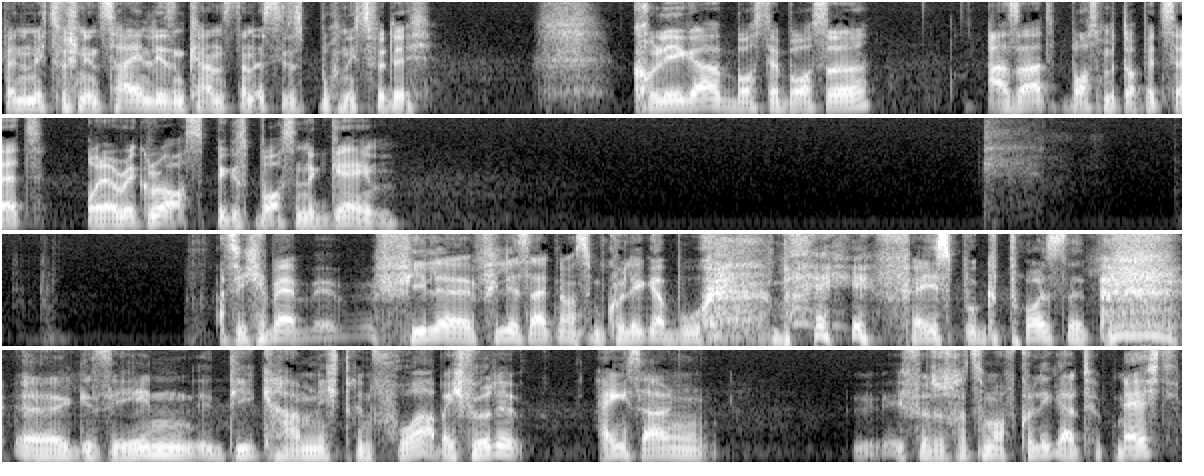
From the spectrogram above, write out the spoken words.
Wenn du nicht zwischen den Zeilen lesen kannst, dann ist dieses Buch nichts für dich. Kollega, Boss der Bosse, Azad, Boss mit Doppel-Z oder Rick Ross, Biggest Boss in the Game. Also ich habe ja viele, viele Seiten aus dem Kollegabuch bei Facebook gepostet äh, gesehen. Die kamen nicht drin vor, aber ich würde eigentlich sagen, ich würde trotzdem auf Kollega tippen. Echt?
